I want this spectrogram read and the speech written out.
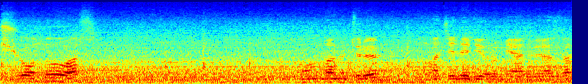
iş yoğunluğu var. Ondan ötürü acele ediyorum yani birazdan.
